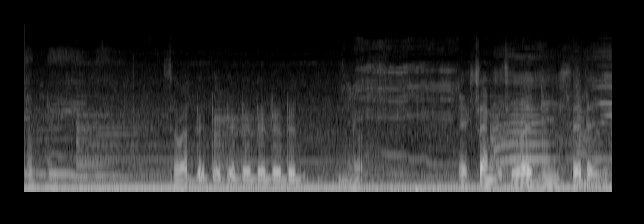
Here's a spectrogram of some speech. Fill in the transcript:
ครับผมสวัสดีเด็ดเด็ดเด็ดเด็ดเด็ดเด็ดนี่ครับแอคชั่นก็ถือว่าดีใช้ได้อยู่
